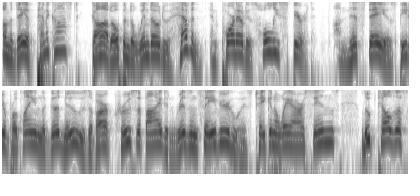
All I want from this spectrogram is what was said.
On the day of Pentecost, God opened a window to heaven and poured out His Holy Spirit. On this day, as Peter proclaimed the good news of our crucified and risen Savior who has taken away our sins, Luke tells us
